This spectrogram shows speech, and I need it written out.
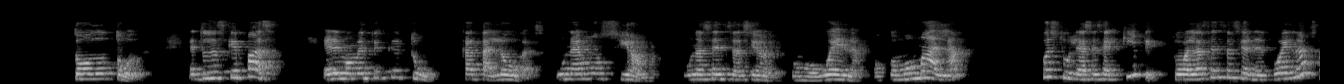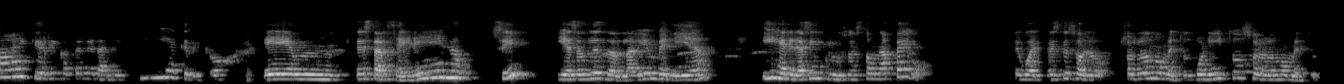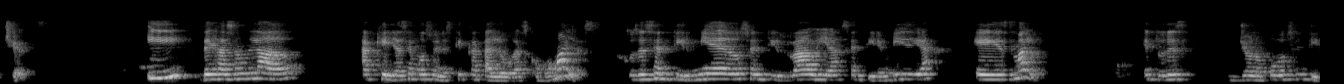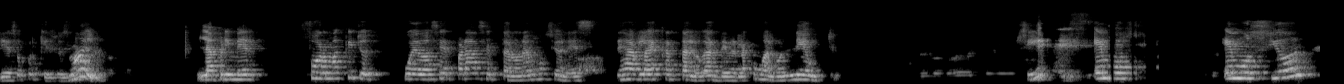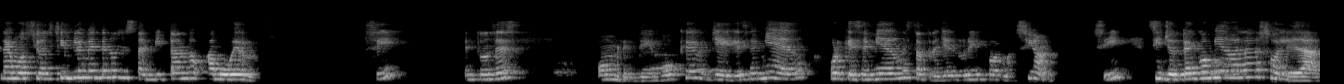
todo, todo. Entonces, ¿qué pasa? En el momento en que tú catalogas una emoción, una sensación como buena o como mala, pues tú le haces el quite. Todas las sensaciones buenas, ay, qué rico tener alegría, qué rico em, estar sereno, ¿sí? Y esas les das la bienvenida y generas incluso hasta un apego. Te vuelves que solo son los momentos bonitos, solo los momentos chéveres. Y dejas a un lado aquellas emociones que catalogas como malas. Entonces, sentir miedo, sentir rabia, sentir envidia es malo. Entonces, yo no puedo sentir eso porque eso es malo. La primera forma que yo puedo hacer para aceptar una emoción es dejarla de catalogar, de verla como algo neutro. ¿Sí? emoción, la emoción simplemente nos está invitando a movernos. ¿Sí? Entonces, hombre, dejo que llegue ese miedo porque ese miedo me está trayendo una información. ¿Sí? Si yo tengo miedo a la soledad,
